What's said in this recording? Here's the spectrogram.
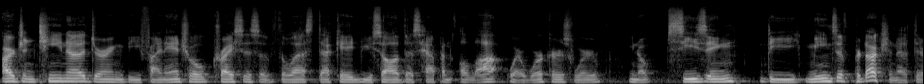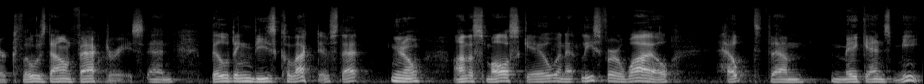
Argentina during the financial crisis of the last decade, you saw this happen a lot where workers were, you know, seizing the means of production at their closed down factories and building these collectives that, you know, on a small scale and at least for a while helped them make ends meet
